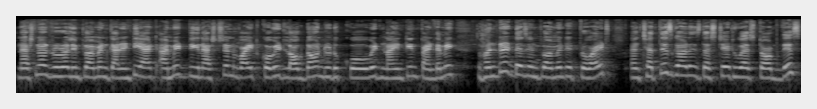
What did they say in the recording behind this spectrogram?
National Rural Employment Guarantee Act amid the nationwide COVID lockdown due to COVID-19 pandemic. So 100 days employment it provides and Chhattisgarh is the state who has stopped this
